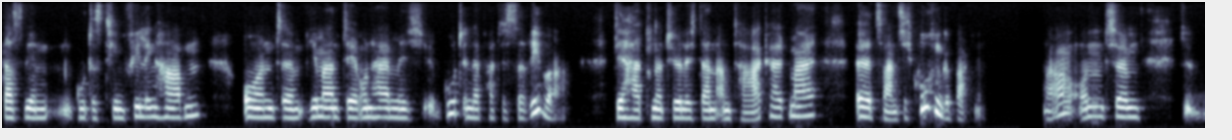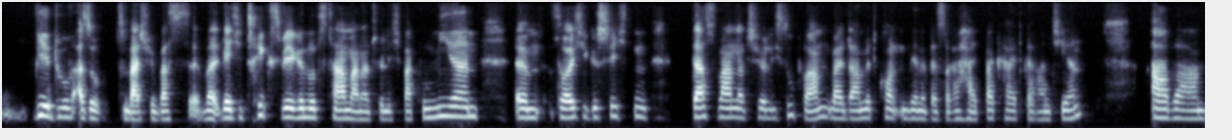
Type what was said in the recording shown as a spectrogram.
dass wir ein gutes Teamfeeling haben. Und ähm, jemand, der unheimlich gut in der Patisserie war, der hat natürlich dann am Tag halt mal äh, 20 Kuchen gebacken. Ja, und ähm, wir, du, also zum Beispiel, was, äh, welche Tricks wir genutzt haben, war natürlich Vakuumieren, ähm, solche Geschichten. Das war natürlich super, weil damit konnten wir eine bessere Haltbarkeit garantieren. Aber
